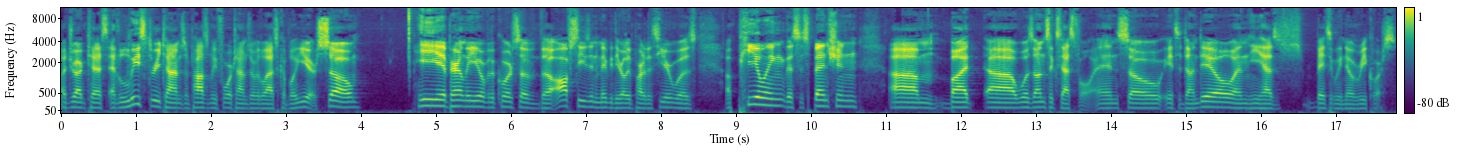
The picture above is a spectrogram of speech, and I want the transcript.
a drug test at least three times and possibly four times over the last couple of years. So he apparently, over the course of the off season, maybe the early part of this year, was appealing the suspension, um, but uh, was unsuccessful, and so it's a done deal, and he has basically no recourse.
